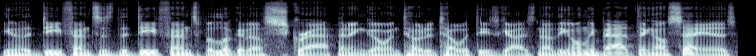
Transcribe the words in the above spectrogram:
You know, the defense is the defense, but look at us scrapping and going toe to toe with these guys. Now the only bad thing I'll say is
